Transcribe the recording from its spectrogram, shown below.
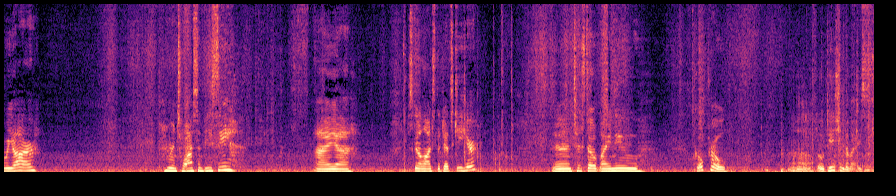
we are. We're in Tsawwassen, BC. I uh, just gonna launch the jet ski here and test out my new GoPro uh, flotation device.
